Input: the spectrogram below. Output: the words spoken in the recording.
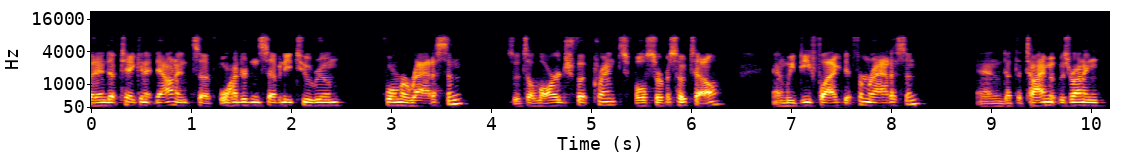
but ended up taking it down. And it's a 472 room former Radisson so it's a large footprint, full service hotel. And we deflagged it from Radisson. And at the time, it was running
